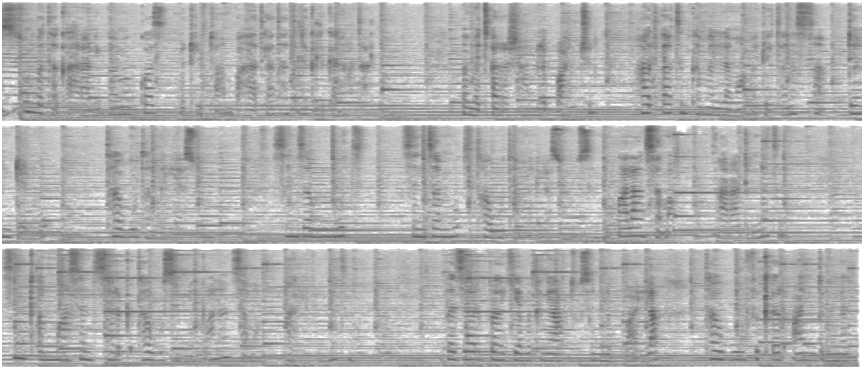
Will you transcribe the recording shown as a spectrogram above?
ፍጹም በተቃራኒ በመጓዝ ምድሪቷን በኃጢአት አጥለቅልቀናታል። በመጨረሻም ልባችን ኃጢአትን ከመለማመዱ የተነሳ ደንድኖ ተዉ ተመለሱ፣ ስንዘሙት ስንዘሙት ተዉ ተመለሱ ስንባል አንሰማም፣ አራድነት ነው። ስንቀማ ስንሰርቅ ተዉ ስንባል አንሰማም፣ አለብነት ነው። በዘር በየምክንያቱ ስንባላ ተዉ ፍቅር፣ አንድነት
